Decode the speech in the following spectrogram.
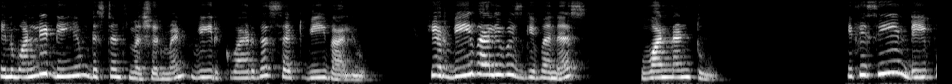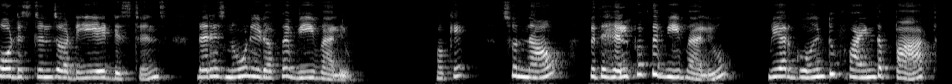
In only DM distance measurement we require the set V value. Here V value is given as 1 and 2. If you see in D4 distance or D8 distance, there is no need of a V value. Okay. So now with the help of the V value, we are going to find the path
